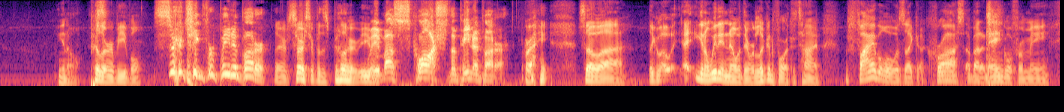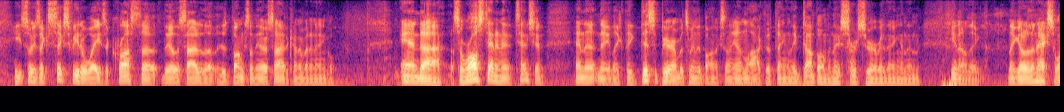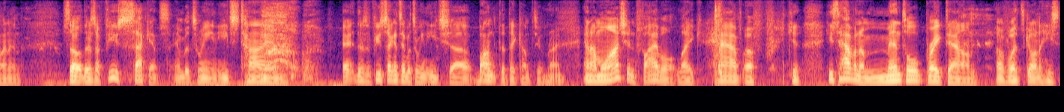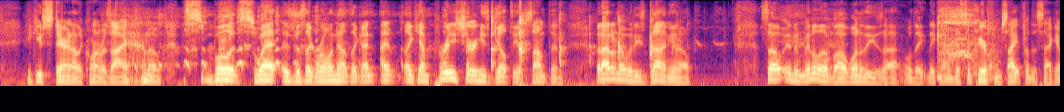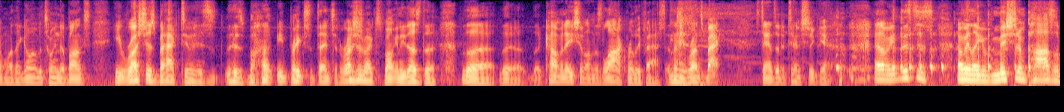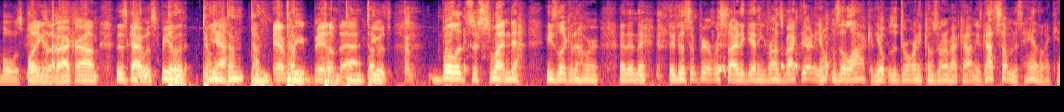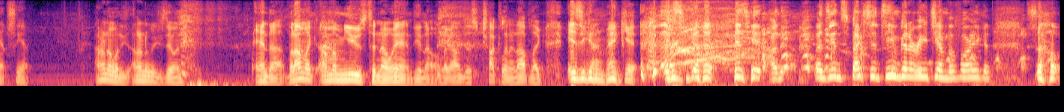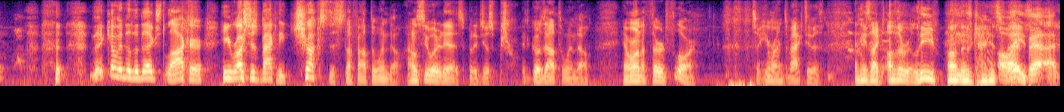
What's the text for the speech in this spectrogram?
you know pillar of evil. Searching for peanut butter. They're searching for this pillar of evil. We must squash the peanut butter. right? So, uh, like, you know, we didn't know what they were looking for at the time. But Fievel was like across about an angle from me. He so he's like six feet away. He's across the the other side of the his bunks on the other side, kind of at an angle. And uh, so we're all standing at attention, and then they like they disappear in between the bunks, and they unlock the thing, and they dump them, and they search through everything, and then you know they they go to the next one, and so there's a few seconds in between each time. Uh, There's a few seconds in between each uh, bunk that they come to, Right. And I'm watching Fievel like have a freaking. He's having a mental breakdown of what's going on. He's he keeps staring out of the corner of his eye. I know bullet sweat is just like rolling down. It's like I, I like I'm pretty sure he's guilty of something, but I don't know what he's done. You know. So in the middle of uh, one of these, uh, well, they, they kind of disappear from sight for the second while they go in between the bunks. He rushes back to his his bunk. He breaks the tension, rushes back to his bunk, and he does the the the, the combination on his lock really fast, and then he runs back. Stands at attention again, and I mean, this is, I mean, like if Mission Impossible was playing in the background, this guy was feeling, dun, yeah, dun, dun, every bit of that. he was, bullets are sweating down. He's looking over, and then they, they disappear at sight again. He runs back there and he opens the lock and he opens the drawer and he comes running back out and he's got something in his hands and I can't see it. I don't know what he's I don't know what he's doing. And uh, but I'm like I'm amused to no end, you know. Like I'm just chuckling it up. Like, is he gonna make it? Is he gonna? Is he? Are the, is the inspection team gonna reach him before he can? So they come into the next locker. He rushes back and he chucks this stuff out the window. I don't see what it is, but it just it goes out the window, and we're on the third floor. So he runs back to us, and he's like, "Oh, the relief on this guy's Oh, face!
